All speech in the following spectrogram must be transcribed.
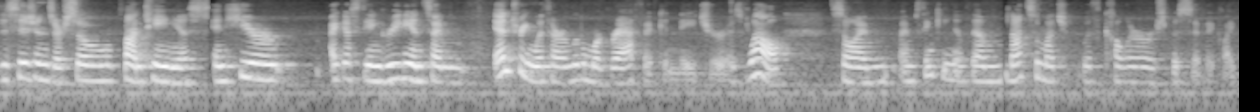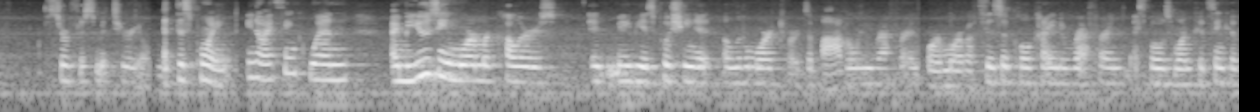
decisions are so spontaneous. And here, I guess the ingredients I'm entering with are a little more graphic in nature as well. So I'm, I'm thinking of them not so much with color or specific, like surface material at this point. You know, I think when I'm using warmer colors, it maybe is pushing it a little more towards a bodily reference or more of a physical kind of reference. I suppose one could think of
